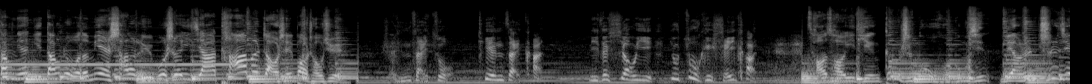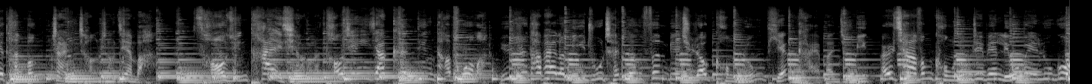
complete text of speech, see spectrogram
当年你当着我的面杀了吕伯奢一家，他们找谁报仇去？人在做，天在看，你的孝义又做给谁看？曹操一听，更是怒火攻心，两人直接谈崩，战场上见吧。曹军太强了，陶谦一家肯定打不过嘛。于是他派了糜竺、陈登分别去找孔融、田凯搬救兵，而恰逢孔融这边刘备路过，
